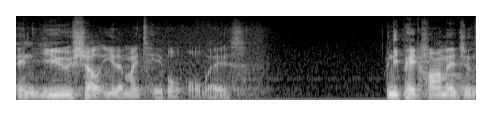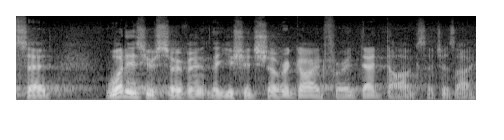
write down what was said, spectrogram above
and you shall eat at my table always. And he paid homage and said, What is your servant that you should show regard for a dead dog such as I?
